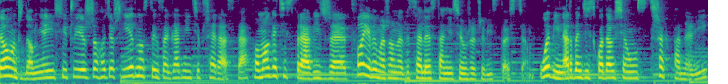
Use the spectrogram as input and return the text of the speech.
Dołącz do mnie, jeśli czujesz, że chociaż jedno z tych zagadnień Cię przerasta. Pomogę Ci sprawić, że Twoje wymarzone wesele stanie się rzeczywistością. Webinar będzie składał się z trzech paneli.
